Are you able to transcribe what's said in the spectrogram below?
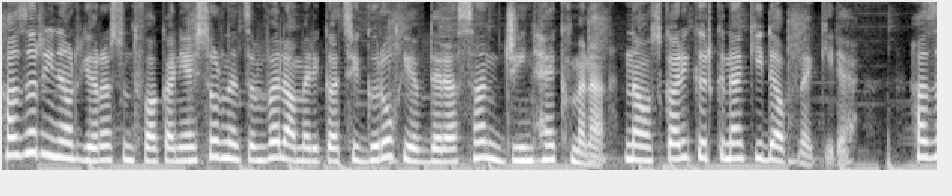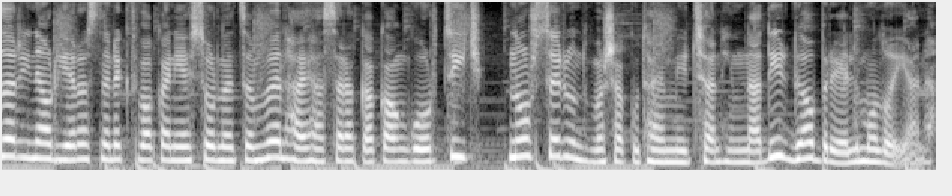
1930 թվականի այսօրն է ծնվել ամերիկացի գրող եւ դերասան Ջին Հեքմանը։ Նա Օսկարի կրկնակի դափնեկիր է։ 1933 թվականի այսօրն է ծնվել հայ հասարակական գործիչ, նոր սերունդ մշակութային միության հիմնադիր Գաբրիել Մոլոյանը։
